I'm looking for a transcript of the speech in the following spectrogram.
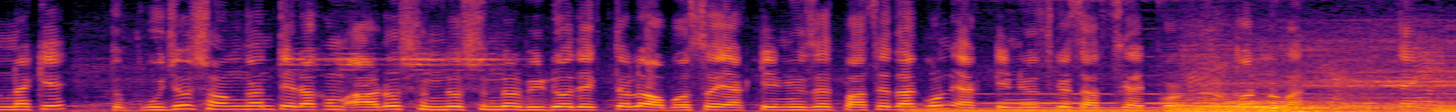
আপনাকে। তো পুজো সংক্রান্ত এরকম আরও সুন্দর সুন্দর ভিডিও দেখতে হলে অবশ্যই একটি নিউজের পাশে থাকুন একটি নিউজকে সাবস্ক্রাইব করুন। ধন্যবাদ। থ্যাংক ইউ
